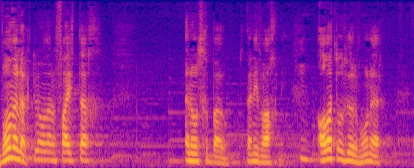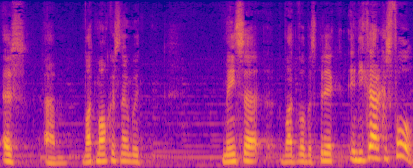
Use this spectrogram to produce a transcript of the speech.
wonderlik 250 in ons gebou. Kan nie wag nie. Al wat ons oor wonder is um wat maak ons nou met mense wat wil bespreek en die kerk is vol.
